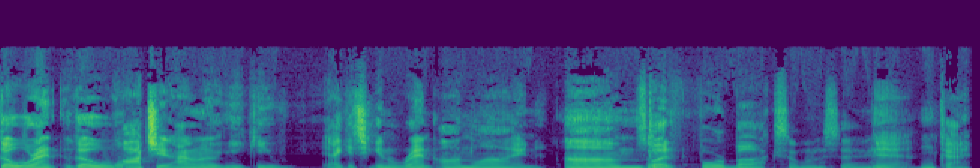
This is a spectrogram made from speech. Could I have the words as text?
go rent, go watch it. I don't know. You, you I guess you can rent online. Um, It's but like four bucks, I want to say. yeah, okay.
